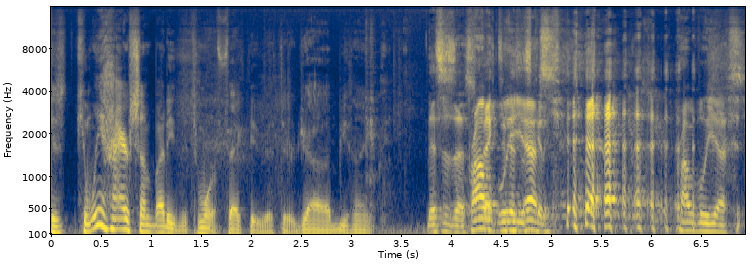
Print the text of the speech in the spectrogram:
No. Is can we hire somebody that's more effective at their job? You think? This is a Probably yes. Probably yes.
